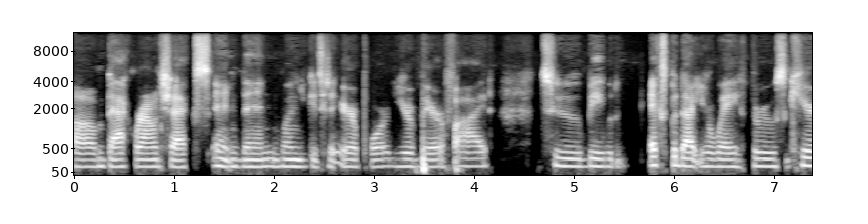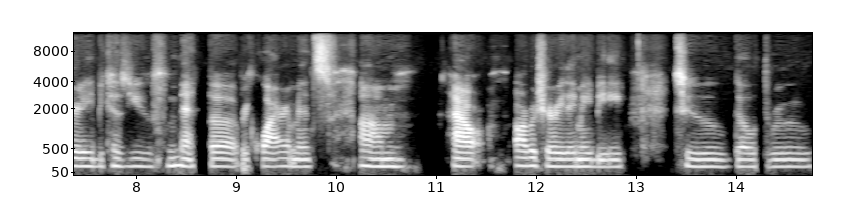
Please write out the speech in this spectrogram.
um, background checks. And then when you get to the airport, you're verified to be able to expedite your way through security because you've met the requirements, um, how arbitrary they may be, to go through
